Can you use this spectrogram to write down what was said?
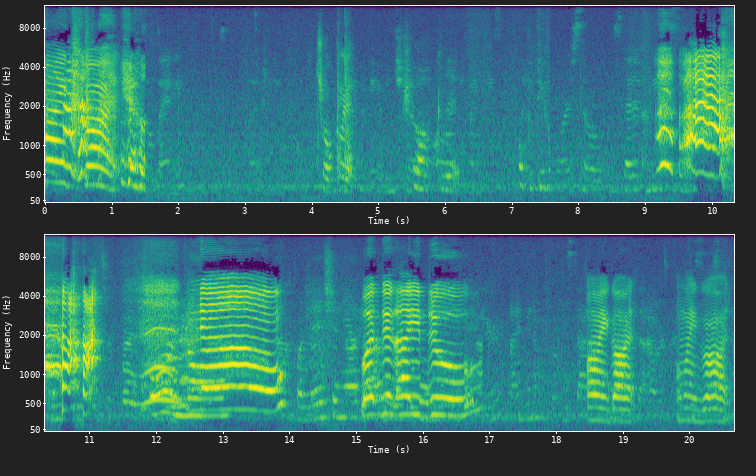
My god. Makeup in chill Chocolate. on my face Oh, putih. instead of I'm using Ah! Oh no. No. What did I do? Oh my god. Oh my god.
